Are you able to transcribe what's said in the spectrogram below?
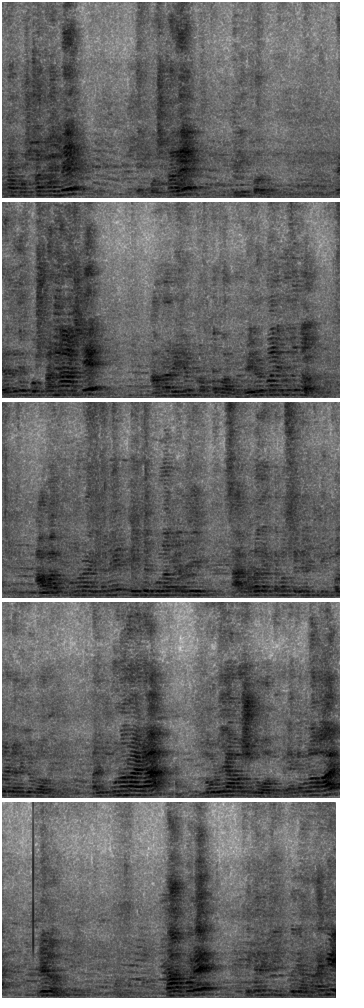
এটা পোস্টার থাকবে, এই পোস্টারে ক্লিক করব। এটা যদি পোস্টার না আসে, আমরা রিলোড করতে পারব। রিলোড মানে বুঝো তো? আবার পুনরায় এখানে এই যে গোলাপের যে সার্কেলটা দেখতে পাচ্ছ এখানে ক্লিক করলে এটা রিলোড হবে। মানে পুনরায় এটা লোড হয়ে আবার শুরু হবে। এটাকে বলা হয় রিলোড তারপরে এখানে ক্লিক করি আমরা, নাকি?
